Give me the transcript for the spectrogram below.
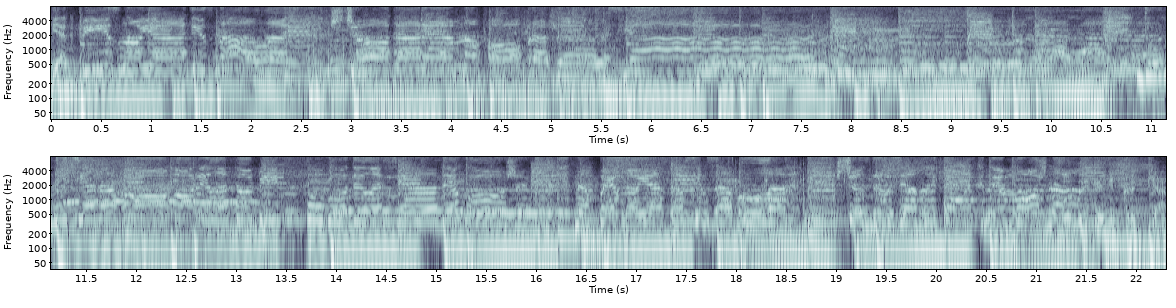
як пізно я друзями так не можна. Велике відкриття.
